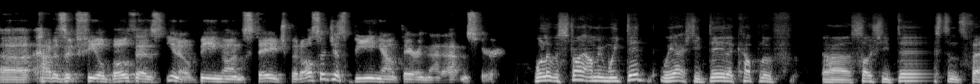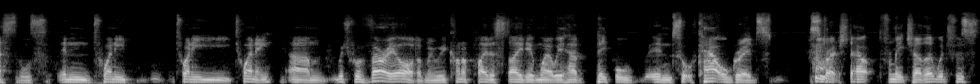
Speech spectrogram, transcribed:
uh, how does it feel both as, you know, being on stage, but also just being out there in that atmosphere? Well, it was strange. I mean, we did, we actually did a couple of uh, socially distanced festivals in 20, 2020, um, which were very odd. I mean, we kind of played a stadium where we had people in sort of cattle grids stretched out from each other, which was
